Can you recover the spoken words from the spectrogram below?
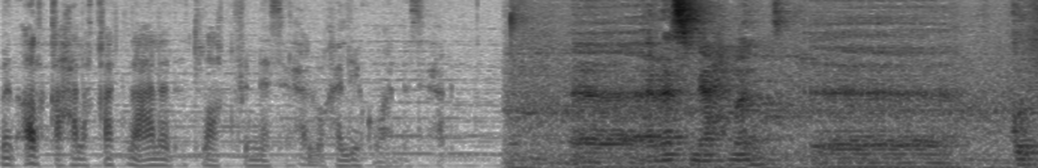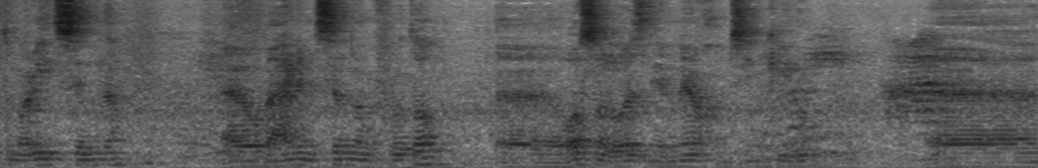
من أرقى حلقاتنا على الإطلاق في الناس الحلوة. خليكم مع الناس الحلوة. آه، أنا اسمي أحمد آه، كنت مريض سمنة آه، وبعاني من سمنة مفرطة. آه، وصل وزني ل 150 كيلو. آه،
